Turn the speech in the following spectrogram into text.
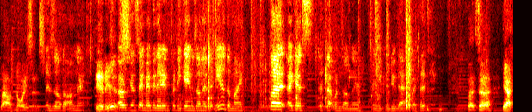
loud noises. Is Zelda on there? It is. I was gonna say maybe they didn't put any games on there that needed the mic, but I guess if that one's on there, then you can do that with it. But So- uh, yeah,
